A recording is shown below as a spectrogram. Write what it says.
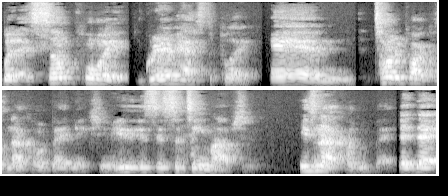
But at some point, Graham has to play, and Tony Parker's not coming back next year. He- It's just a team option. He's not coming back. That, that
